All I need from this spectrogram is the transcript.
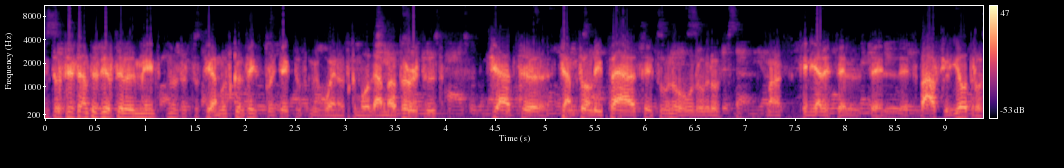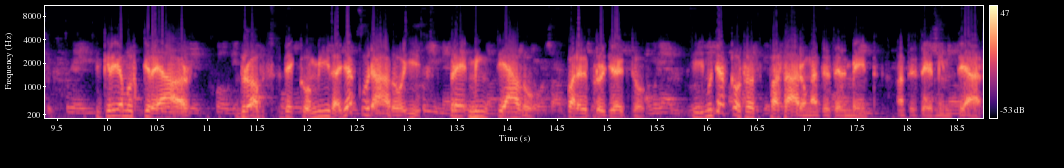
Entonces, antes de hacer el mix, nos asociamos con seis proyectos muy buenos, como Dama Versus, Chat, uh, Champs Only Pass, es uno, uno de los más geniales del, del espacio, y otros. Y queríamos crear drops de comida ya curado y pre-minteado para el proyecto. Y muchas cosas pasaron antes del mint antes de mintear.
